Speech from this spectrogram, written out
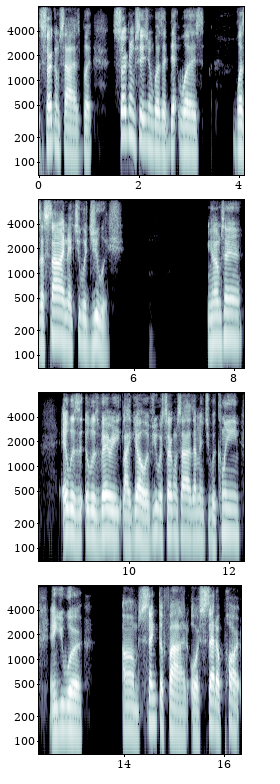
circumcised, but circumcision was a de- was was a sign that you were Jewish. You know what I'm saying? It was it was very like yo, if you were circumcised, that meant you were clean and you were um sanctified or set apart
